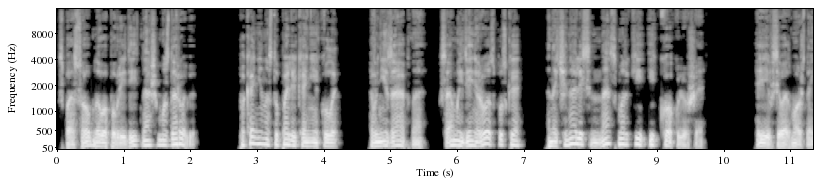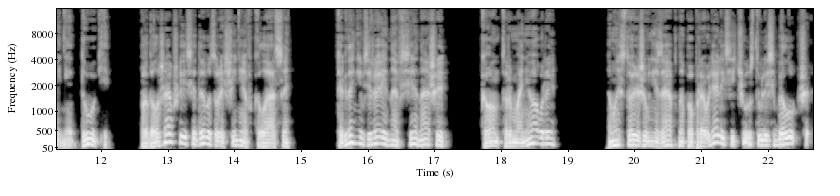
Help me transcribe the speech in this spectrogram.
способного повредить нашему здоровью пока не наступали каникулы. Внезапно, в самый день распуска, начинались насморки и коклюши. И всевозможные недуги, продолжавшиеся до возвращения в классы, когда, невзирая на все наши контрманевры, мы столь же внезапно поправлялись и чувствовали себя лучше,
